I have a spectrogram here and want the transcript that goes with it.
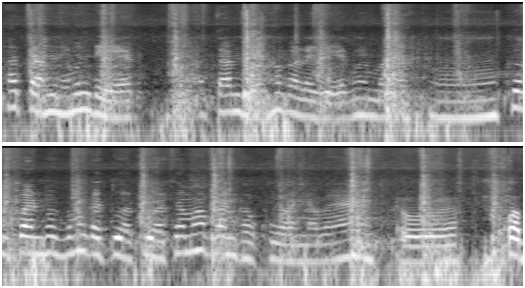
ถ้าจำนี่มันแดกจำแดกเขาก็อะไรแดกแม่นบ่ล่ะอืมเครื่องปั้นเพิ่นก็มันก็ตัวตัวๆถ้ามาปั้นข้าวควรนะว่าโอ้ความ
